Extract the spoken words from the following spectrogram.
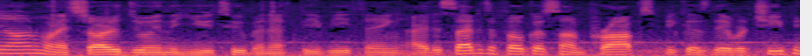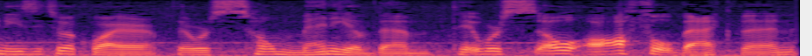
Early on, when I started doing the YouTube and FPV thing, I decided to focus on props because they were cheap and easy to acquire. There were so many of them. They were so awful back then,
